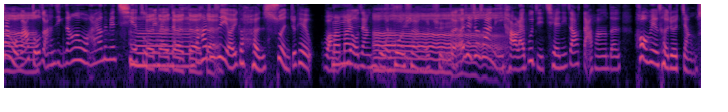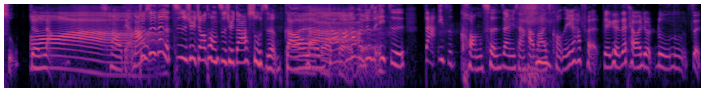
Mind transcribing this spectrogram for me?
像我们要左转很紧张，那我还要那边切左边然后它就是有一个很顺，你就可以往右这样过过去对，而且就算你好来不及切，你只要打方向灯，后面车就会降速，就会让。哇超屌然后就是那个秩序，交通秩序，大家素质很高然后他们就是一直大一直狂称赞玉山哈巴一直狂的，因为他可能别个在台湾就路怒症，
